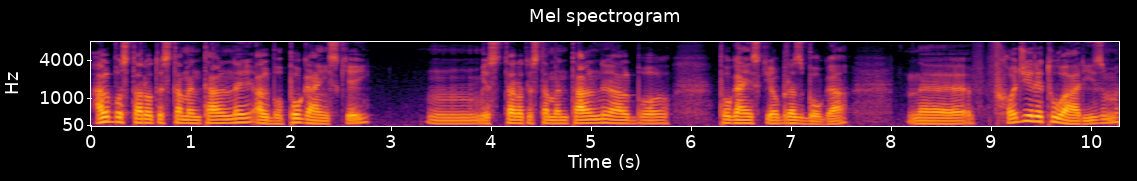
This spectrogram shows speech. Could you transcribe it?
albo starotestamentalnej, albo pogańskiej. Mm, jest starotestamentalny albo pogański obraz Boga. E, wchodzi rytualizm,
